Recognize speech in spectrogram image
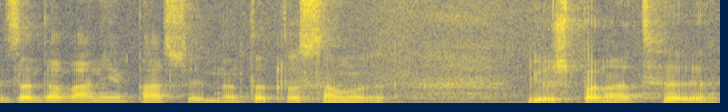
zadawanie paszy, no to to są już ponad y,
